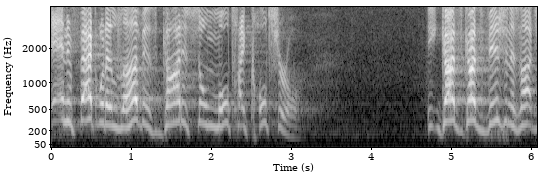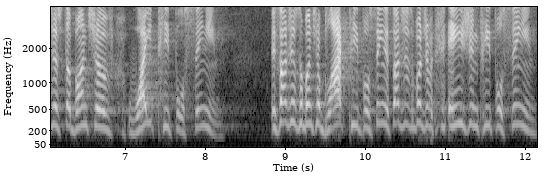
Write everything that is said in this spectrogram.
And in fact, what I love is God is so multicultural. God's, God's vision is not just a bunch of white people singing. It's not just a bunch of black people singing. It's not just a bunch of Asian people singing.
